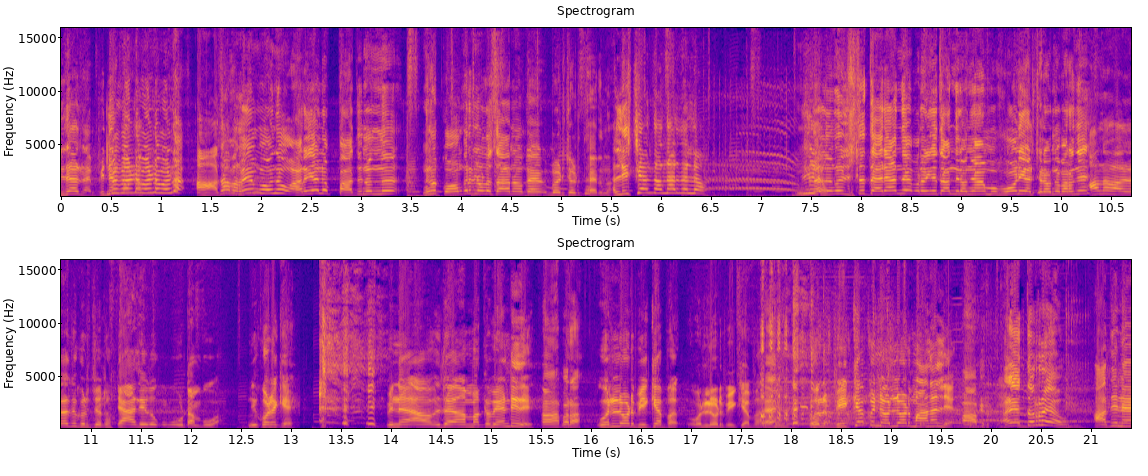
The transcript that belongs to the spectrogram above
ഇത് പിന്നെ വേണ്ട വേണ്ട വേണ്ട. ആ അതാ പറയാൻ പോകുന്നു അറിയാലോ പതിനൊന്ന് നിങ്ങൾ കോൺക്രീറ്റിനുള്ള സാധനമൊക്കെ മേടിച്ചെടുത്തായിരുന്നു. ലിസ്റ്റ് ഞാൻ തന്നായിരുന്നല്ലോ. നിങ്ങൾ നിങ്ങൾ ഇഷ്ടം തരാന്നേ പറഞ്ഞു തന്നില്ല. ഞാൻ ഫോണിൽ കളിച്ചിട്ട് ഒന്ന് പറഞ്ഞേ. ആണോ അത് ഇത് ഞാനിത് കൂട്ടാൻ പോവാ. നീ കുഴക്കേ. പിന്നെ ആ, ഇത് നമുക്ക് വേണ്ടിയതേ. ആ പറ. ഒരു ലോഡ് പിക്കപ്പ് ഒരു ലോഡ് പിക്കപ്പ് പിക്കപ്പിന് ഒരു ലോഡ് മണല്ലേ ആ അത് എത്ര രൂപയാവും? അതിന്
